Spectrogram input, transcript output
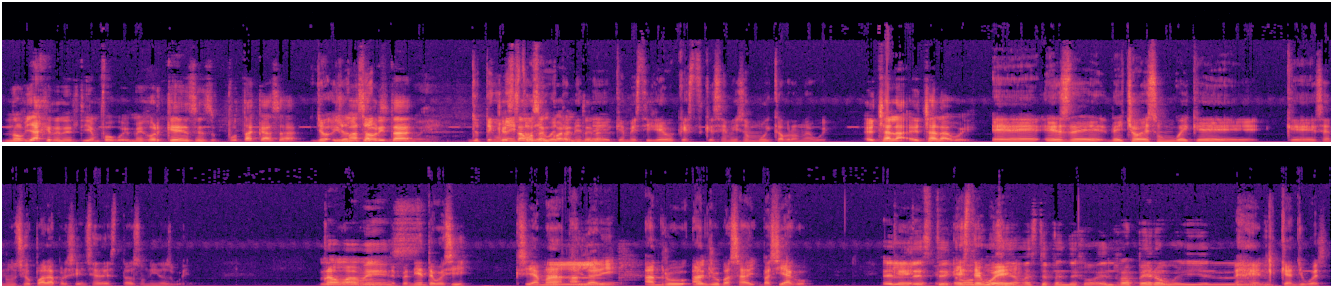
no viajen en el tiempo, güey. Mejor quédense en su puta casa. Yo, y yo- más ahorita, Sí. Yo tengo que una estamos historia, en güey, también cuarentena. de, que investigué, güey, que, que se me hizo muy cabrona, güey. échala, échala, güey. Eh, es de, de hecho, es un güey que, que se anunció para la presidencia de Estados Unidos, güey. No mames. Independiente, güey, sí. Que se llama El- Andrew, Andrew Basa- Basiago. El que- este, Este ¿cómo, se llama este pendejo? El rapero, güey. El, El Kanye West.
